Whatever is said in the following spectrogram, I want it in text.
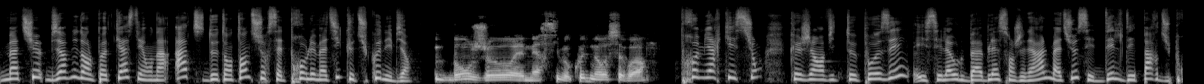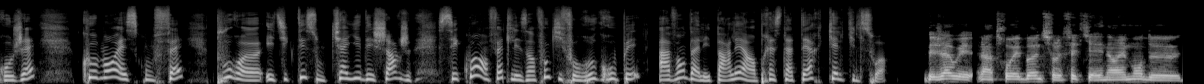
Mathieu, bienvenue dans le podcast et on a hâte de t'entendre sur cette problématique que tu connais bien. Bonjour et merci beaucoup de me recevoir. Première question que j'ai envie de te poser, et c'est là où le bas blesse en général, Mathieu, c'est dès le départ du projet, comment est-ce qu'on fait pour euh, étiqueter son cahier des charges? C'est quoi en fait les infos qu'il faut regrouper avant d'aller parler à un prestataire, quel qu'il soit? Déjà, oui, l'intro est bonne sur le fait qu'il y a énormément de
